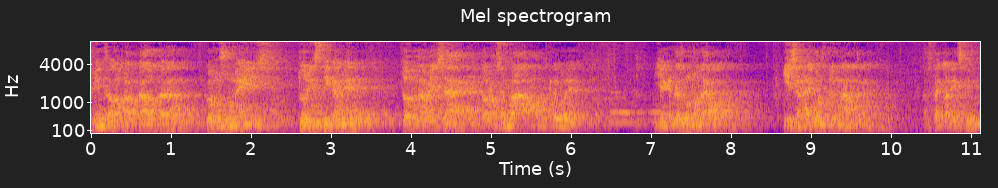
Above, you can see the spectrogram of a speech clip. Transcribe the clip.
fins a la part alta, consumeix turísticament, torna a baixar i torna a semblar el creuer. I aquest és el model. I s'ha de construir un altre. Està claríssim.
